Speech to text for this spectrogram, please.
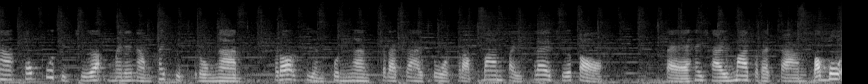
หากพบผู้ติดเชื้อไม่แนะนำให้ปิดโรงงาน เพราะเสี่ยงคนงานกระจายตัวกลับบ้านไปแพร่เชื้อต่อ แต่ให้ใช้มาตรการ Bubble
